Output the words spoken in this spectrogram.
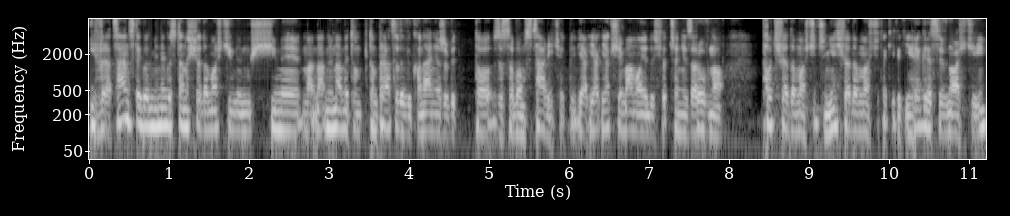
I wracając z tego odmiennego stanu świadomości, my musimy, ma, my mamy tą, tą pracę do wykonania, żeby to ze sobą scalić. Jak, jak, jak się ma moje doświadczenie zarówno podświadomości czy nieświadomości, takiej, takiej regresywności,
